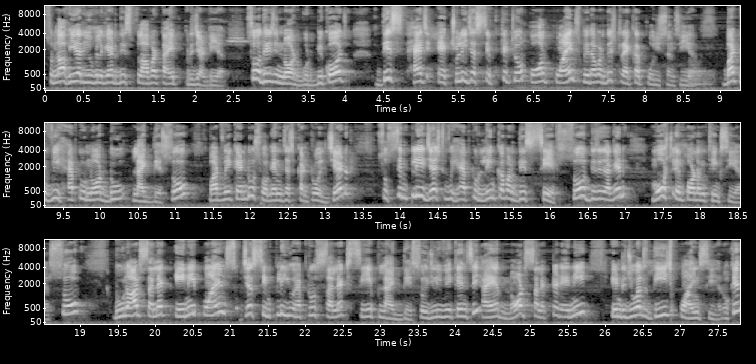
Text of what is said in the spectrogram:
So now here you will get this flower type result here. So this is not good because this has actually just shifted your all points with our this tracker positions here. But we have to not do like this. So what we can do so again just control z so simply just we have to link our this safe. So this is again most important things here. So do not select any points just simply you have to select shape like this. So usually we can see i have not selected any individuals these points here okay?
